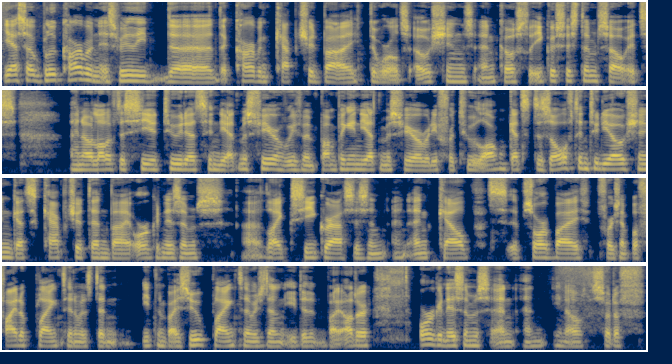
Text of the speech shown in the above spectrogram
Yeah, so blue carbon is really the the carbon captured by the world's oceans and coastal ecosystems. So it's I know a lot of the CO2 that's in the atmosphere, we've been pumping in the atmosphere already for too long, gets dissolved into the ocean, gets captured then by organisms uh, like seagrasses and, and, and kelp. It's absorbed by, for example, phytoplankton, which then eaten by zooplankton, which then eaten by other organisms and, and you know, sort of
